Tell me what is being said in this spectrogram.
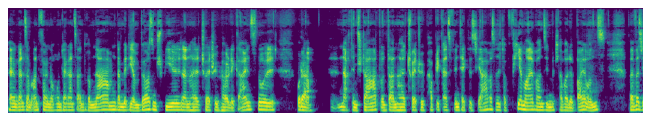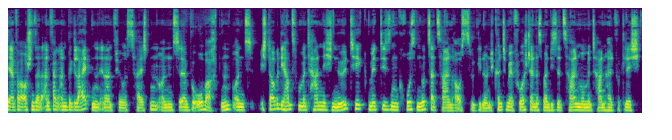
Äh, ganz am Anfang noch unter ganz anderem Namen, dann mit ihrem Börsenspiel, dann halt Trade Republic 1.0 oder nach dem Start und dann halt Trade Republic als Fintech des Jahres. Also ich glaube, viermal waren sie mittlerweile bei uns, weil wir sie einfach auch schon seit Anfang an begleiten, in Anführungszeichen, und äh, beobachten. Und ich glaube, die haben es momentan nicht nötig, mit diesen großen Nutzerzahlen rauszugehen. Und ich könnte mir vorstellen, dass man diese Zahlen momentan halt wirklich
